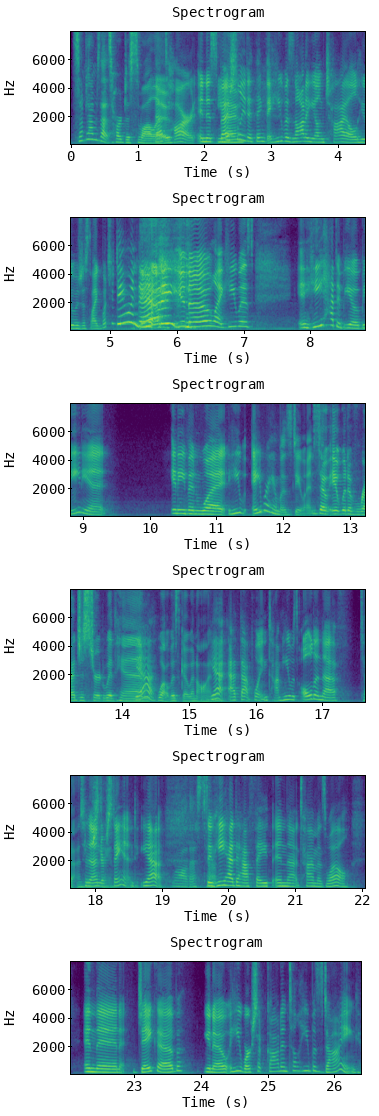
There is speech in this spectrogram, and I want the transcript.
sometimes that's hard to swallow. That's hard. And especially know? to think that he was not a young child. He was just like, What you doing, daddy? You know, like he was and he had to be obedient in even what he Abraham was doing. So it would have registered with him Yeah. what was going on. yeah, at that point in time. He was old enough To to understand. understand. Yeah. Wow, that's So he had to have faith in that time as well. And then Jacob, you know, he worshiped God until he was dying.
